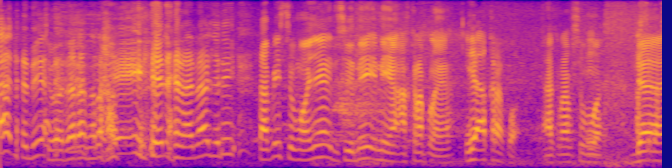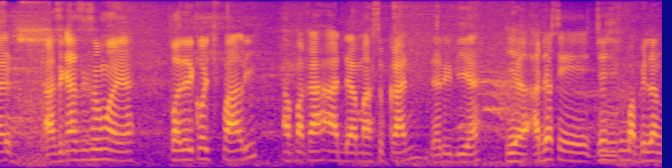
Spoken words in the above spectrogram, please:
Dan dia- Juara runner up. Iya, dan runner up. Jadi tapi semuanya di sini ini ya akrab lah ya. Iya akrab kok. Akrab semua. Iya, Dan asik-asik semua ya. Kalau dari Coach Fali, apakah ada masukan dari dia? Ya ada sih. Jadi Hmm. cuma bilang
